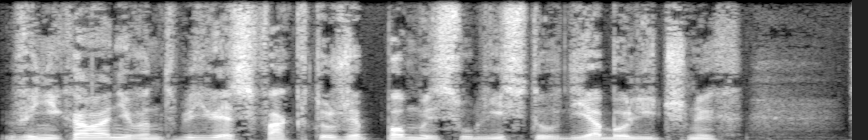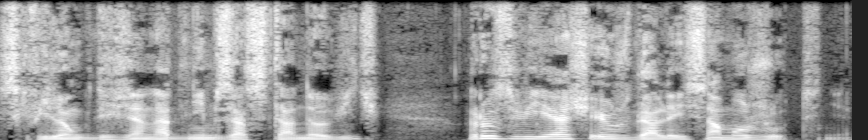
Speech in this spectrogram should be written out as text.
wynikała niewątpliwie z faktu, że pomysł listów diabolicznych, z chwilą gdy się nad nim zastanowić, rozwija się już dalej samorzutnie.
